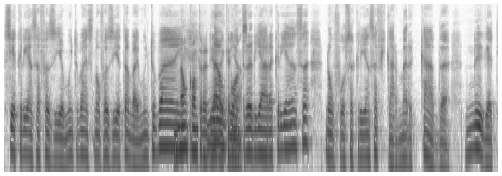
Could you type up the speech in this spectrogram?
se a criança fazia muito bem, se não fazia também muito bem. Não contrariar não a criança. Não contrariar a criança, não fosse a criança ficar marcada negativamente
